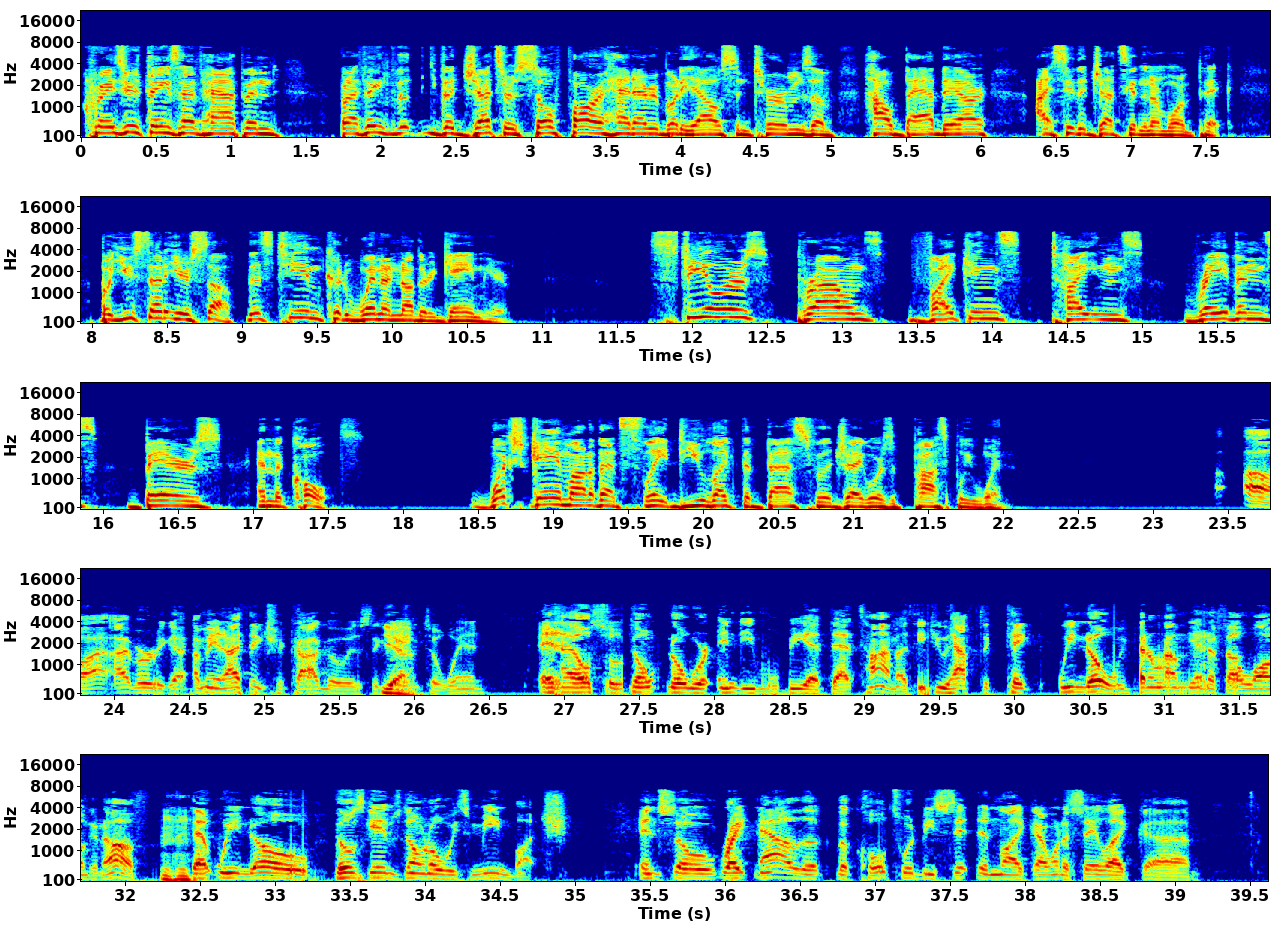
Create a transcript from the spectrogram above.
crazier things have happened, but I think the, the Jets are so far ahead of everybody else in terms of how bad they are. I see the Jets getting the number one pick. But you said it yourself. This team could win another game here. Steelers, Browns, Vikings, Titans, Ravens, Bears, and the Colts. Which game out of that slate do you like the best for the Jaguars to possibly win? Oh, I, I've already got. I mean, I think Chicago is the Yeah. game to win, and I also don't know where Indy will be at that time. I think you have to take. We know we've been around the NFL long enough that we know those games don't always mean much, and so right now the the Colts would be sitting in like I want to say like uh,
